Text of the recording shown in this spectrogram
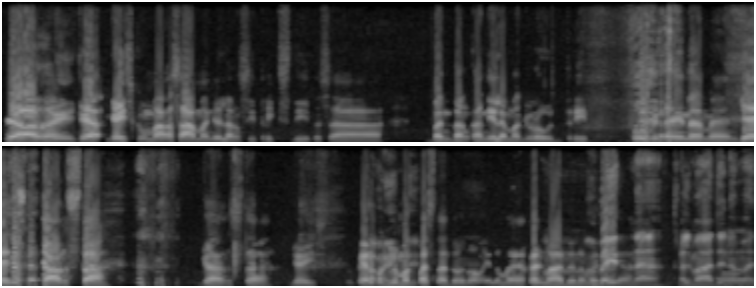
Kaya nga eh. Kaya guys, kung makasama nyo lang si Trix dito sa bandang kanila mag-road trip, puwi na yun naman. Gangs, gangsta. Gangsta, guys. Pero pag lumagpas na doon, okay naman. Kalmado Mm, naman mabait siya. na. Kalmado Oo. naman.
